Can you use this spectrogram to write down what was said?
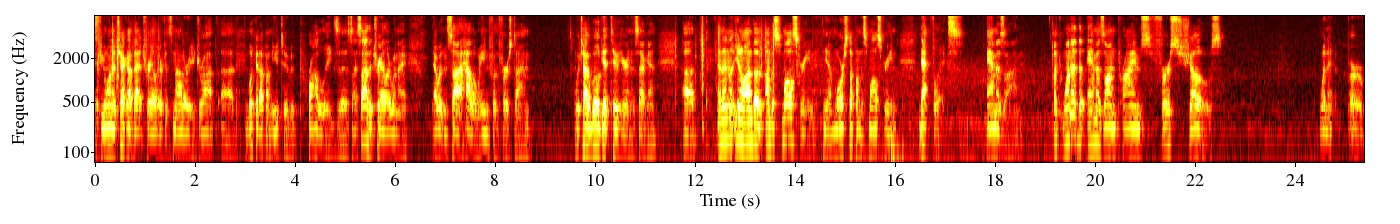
if you want to check out that trailer, if it's not already dropped, uh, look it up on YouTube. It probably exists. I saw the trailer when I I went and saw Halloween for the first time, which I will get to here in a second. Uh, and then you know on the on the small screen, you know more stuff on the small screen, Netflix, Amazon, like one of the Amazon Prime's first shows when it or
